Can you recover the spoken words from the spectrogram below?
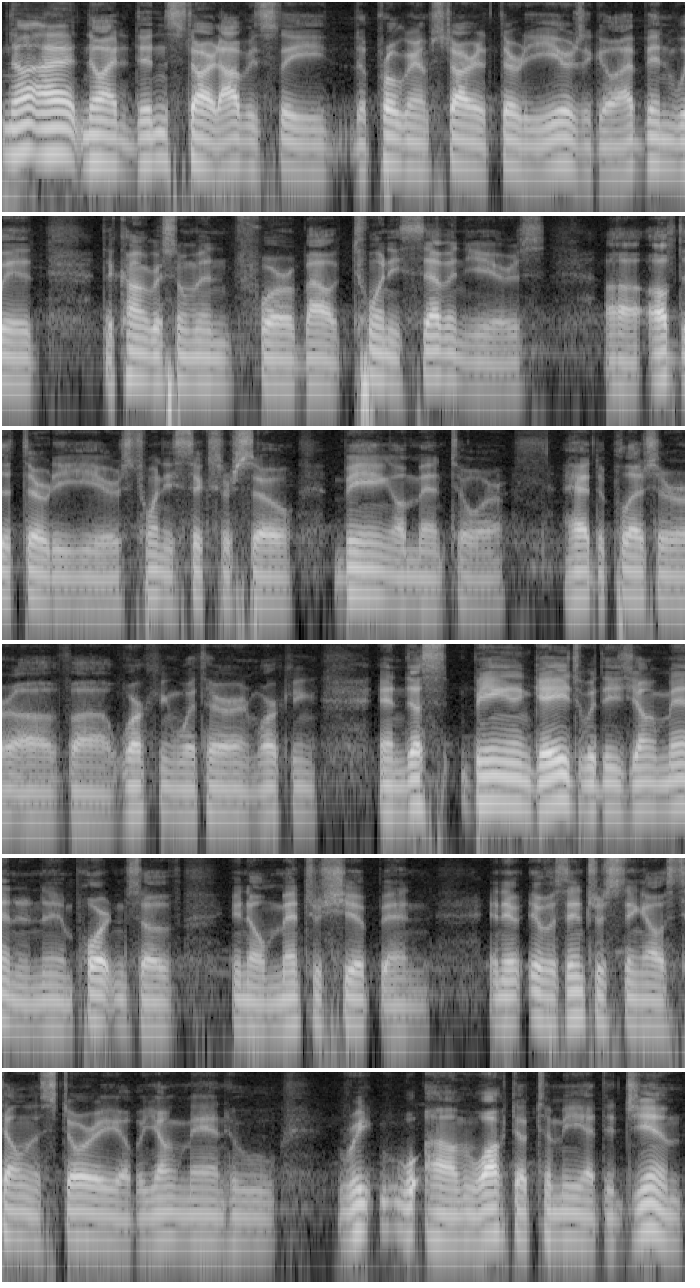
No, I no, I didn't start. Obviously, the program started 30 years ago. I've been with the congresswoman for about 27 years. Uh, of the 30 years, 26 or so, being a mentor, had the pleasure of uh, working with her and working, and just being engaged with these young men and the importance of, you know, mentorship and and it, it was interesting. I was telling the story of a young man who re, um, walked up to me at the gym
